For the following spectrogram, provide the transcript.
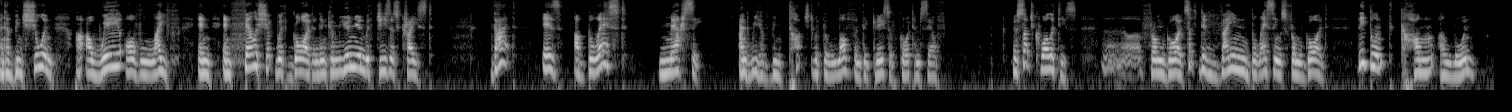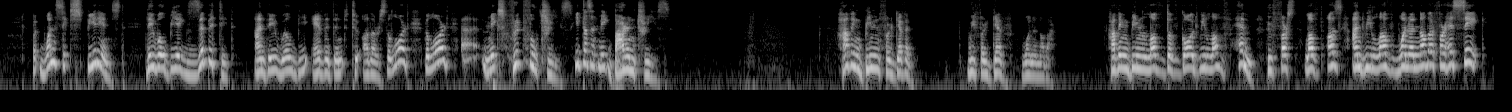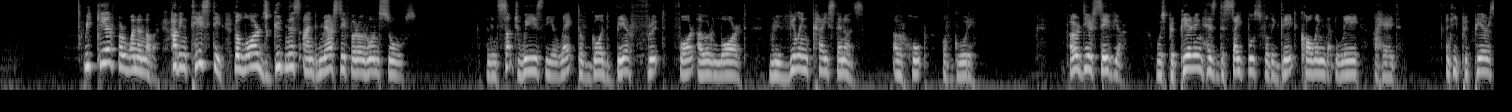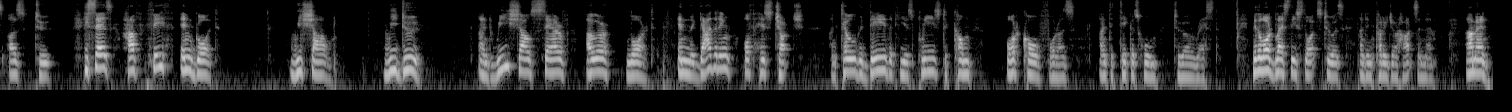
and have been shown a, a way of life in, in fellowship with God and in communion with Jesus Christ. That is a blessed mercy, and we have been touched with the love and the grace of God Himself. Now, such qualities uh, from God, such divine blessings from God, they don't come alone. But once experienced, they will be exhibited and they will be evident to others. The Lord, the Lord uh, makes fruitful trees. He doesn't make barren trees. Having been forgiven, we forgive one another. Having been loved of God, we love Him who first loved us, and we love one another for His sake. We care for one another, having tasted the Lord's goodness and mercy for our own souls. And in such ways the elect of God bear fruit for our Lord, revealing Christ in us, our hope of glory. Our dear Saviour was preparing his disciples for the great calling that lay ahead, and he prepares us too. He says, Have faith in God. We shall. We do. And we shall serve our Lord in the gathering of His church until the day that He is pleased to come or call for us and to take us home to our rest. May the Lord bless these thoughts to us and encourage our hearts in them. Amen.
